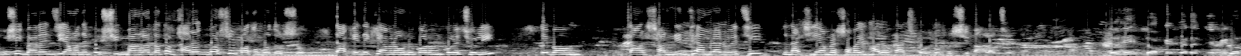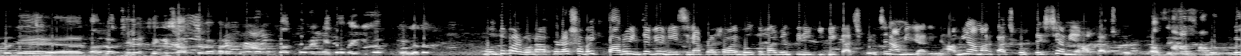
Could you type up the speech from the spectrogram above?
অভিষেক ব্যানার্জি আমাদের পশ্চিমবাংলা তথা ভারতবর্ষের পথপ্রদর্শক তাকে দেখে আমরা অনুকরণ করে চলি এবং তার সান্নিধ্যে আমরা রয়েছি। ন্যাচুরালি আমরা সবাই ভালো কাজ করব পশ্চিমবাংলার জন্য যদি লকেট চ্যাটার্জি বিগত যে সাংসদ ছিলেন সে কি স্বাস্থ্য ব্যাপারে কোনো রকম কাজ করেননি? তবেই কি স্বাস্থ্য বললে বলতে পারব না। আপনারা সবাই তারও ইন্টারভিউ নিয়েছেন আপনারা সবাই বলতে পারবেন তিনি কি কি কাজ করেছেন আমি জানি না। আমি আমার কাজ করতে এসেছি আমি আমার কাজ করব। আপনি সারা শহর জুড়ে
